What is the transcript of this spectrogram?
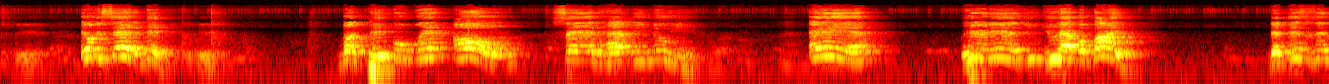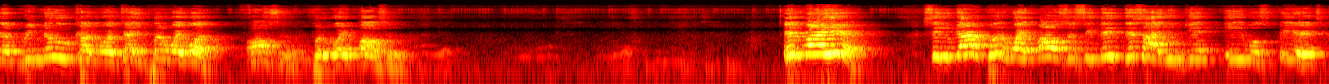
It did. It, it said it didn't. It did. But people went on saying Happy New Year. And here it is, you, you have a Bible. That this is in the renewed covenant where it tells you put away what? Falsehood. Put away falsehood. It's right here. See, you got to put away falsehood. See, this, this is how you get evil spirits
